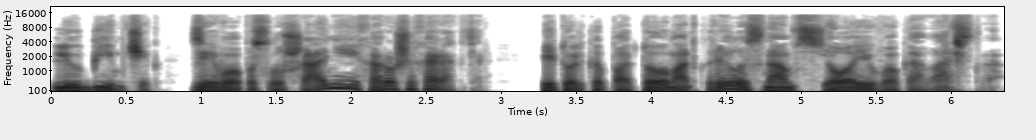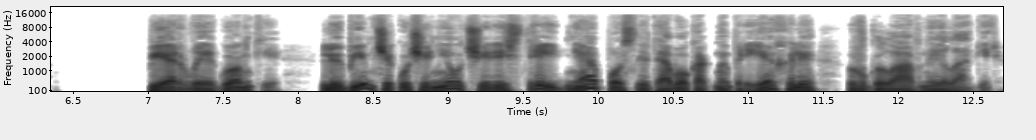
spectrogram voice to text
«любимчик» за его послушание и хороший характер. И только потом открылось нам все его коварство. Первые гонки любимчик учинил через три дня после того, как мы приехали в главный лагерь.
